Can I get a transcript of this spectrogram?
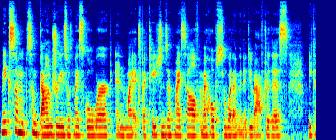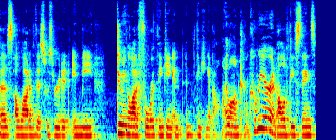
make some some boundaries with my schoolwork and my expectations of myself and my hopes for what I'm going to do after this because a lot of this was rooted in me doing a lot of forward thinking and, and thinking about my long-term career and all of these things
